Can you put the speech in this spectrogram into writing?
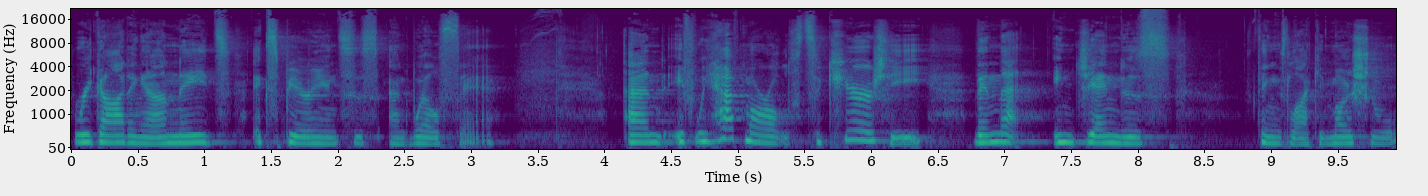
regarding our needs, experiences, and welfare. And if we have moral security, then that engenders things like emotional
